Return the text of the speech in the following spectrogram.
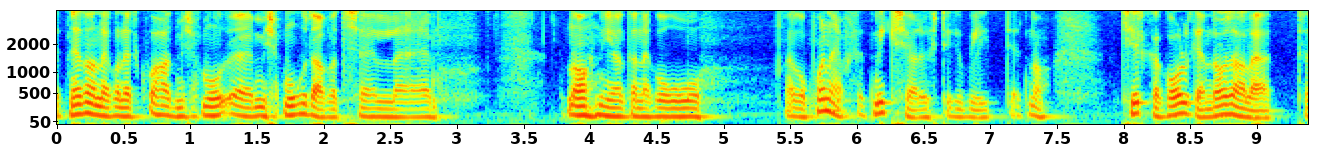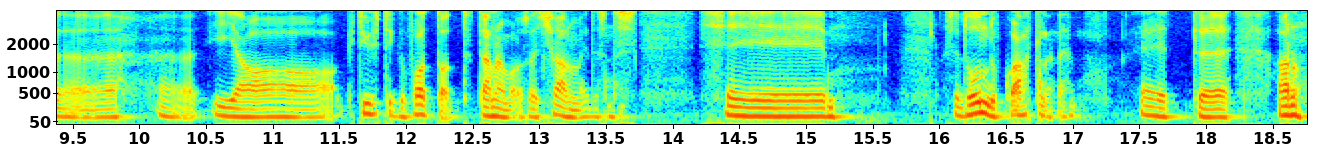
et need on nagu need kohad, mis mu-, mis muudavad selle noh, nii-öelda nagu, nagu põnevaks, et miks ei ole ühtegi pilti, et noh, circa kolmkümmend osalejat äh, ja mitte ühtegi fotot tänapäeva sotsiaalmeedias, see, see tundub kahtlane et aga noh,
